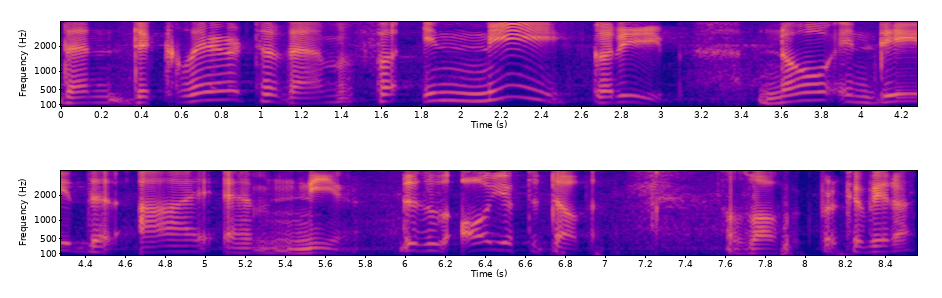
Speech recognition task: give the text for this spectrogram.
then declare to them, fa inni qareeb. Know indeed that I am near. This is all you have to tell them. Allahu Akbar Kabira.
